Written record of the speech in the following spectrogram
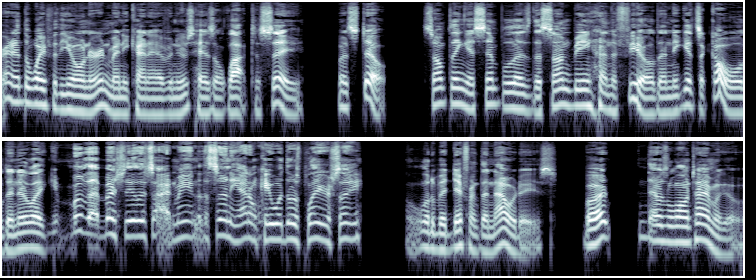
granted, the wife of the owner in many kind of avenues has a lot to say, but still, something as simple as the sun being on the field and he gets a cold and they're like, move that bench to the other side, man, to the sunny. I don't care what those players say. A little bit different than nowadays, but that was a long time ago.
